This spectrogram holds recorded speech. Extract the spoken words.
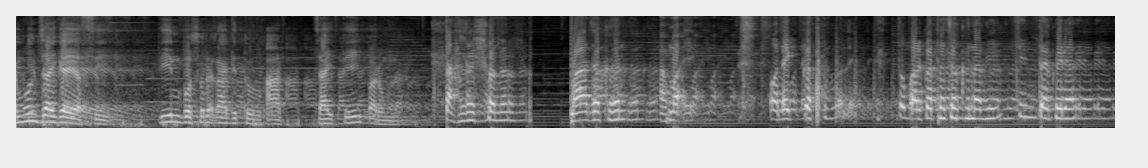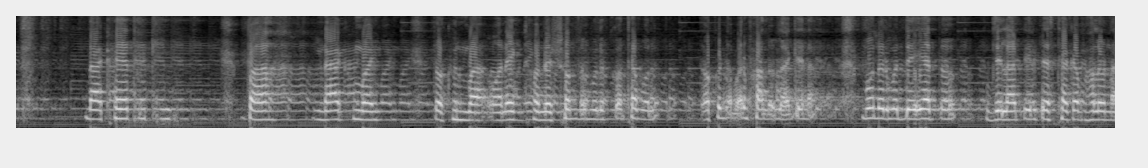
এমন জায়গায় আছি তিন বছরের আগে তো আর চাইতেই পারুম না। তাহলে শোনো মা যখন আমায় অনেক কথা বলে, তোমার কথা যখন আমি চিন্তা করে না খেয়ে থাকি বা না ঘুমাই তখন মা অনেক ধরনের সন্দেহমূলক কথা বলে। তখন আমার ভালো লাগে না। মনের মধ্যে এত জেলাপির পেস থাকা ভালো না,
